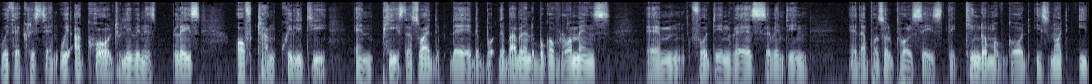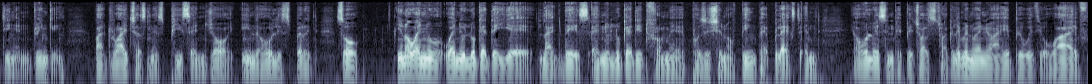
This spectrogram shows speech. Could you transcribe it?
with a Christian. We are called to live in a place of tranquility and peace. That's why the the, the, the Bible in the book of Romans um 14 verse 17 uh, the apostle Paul says the kingdom of God is not eating and drinking but righteousness peace and joy in the holy spirit. So you know when you when you look at the year like this and you look at it from a position of being perplexed and you're always in perpetual struggle even when you are happy with your wife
